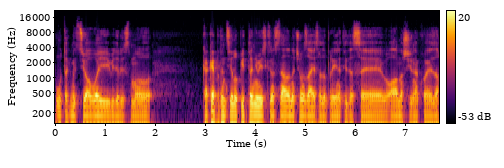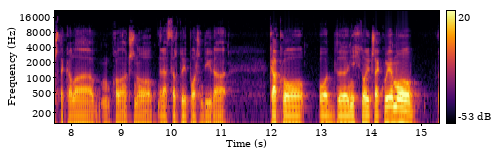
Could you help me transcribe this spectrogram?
utakmici ovoj videli smo kakav je potencijal u pitanju, iskreno se nadam da će on zaista doprineti da se ova mašina koja je zaštekala konačno restartuje i počne da igra kako od njih to i čekujemo. E,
